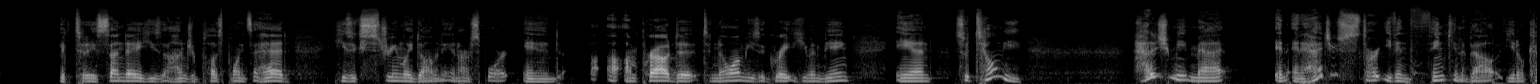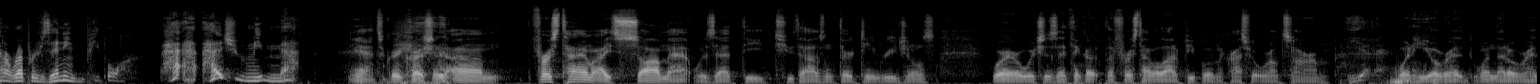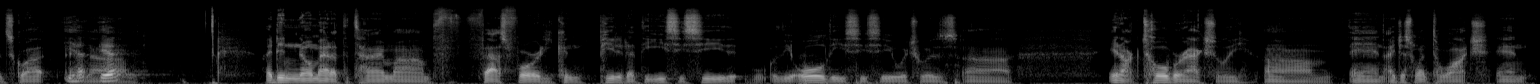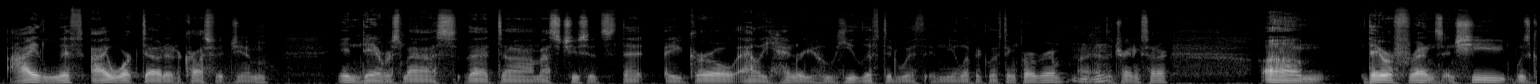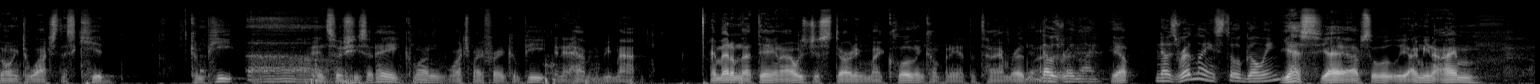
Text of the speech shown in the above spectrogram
if today's Sunday, he's 100 plus points ahead. He's extremely dominant in our sport, and I- I'm proud to, to know him. He's a great human being. And so tell me, how did you meet Matt? And, and how did you start even thinking about, you know, kind of representing people? How, how did you meet Matt? Yeah, it's a great question. Um, first time I saw Matt was at the 2013 regionals, where which is I think uh, the first time a lot of people in the CrossFit world saw him. Yeah. When he overhead won that overhead squat. Yeah, And, yeah. um, I didn't know Matt at the time. Um, f- fast forward, he competed at the ECC, the, the old ECC, which was uh, in October actually, um, and I just went to watch. And I lift. I worked out at a CrossFit gym in Danvers, Mass. That uh, Massachusetts. That a girl, Allie Henry, who he lifted with in the Olympic lifting program uh, at the training center. Um, they were friends, and she was going to watch this kid compete. And so she said, "Hey, come on, watch my friend compete." And it happened to be Matt. I met him that day, and I was just starting my clothing company at the time, Redline. That was Redline. Yep. Now, is Redline still going? Yes. Yeah. Absolutely. I mean, I'm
